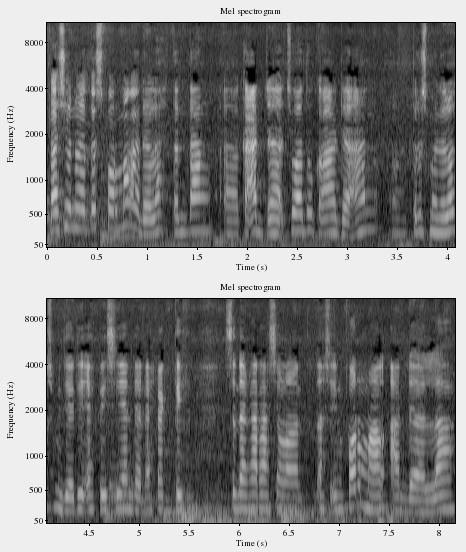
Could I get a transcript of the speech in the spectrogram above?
Rasionalitas formal adalah tentang uh, keada suatu keadaan uh, eh, terus menerus menjadi efisien dan efektif. Sedangkan rasionalitas informal adalah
